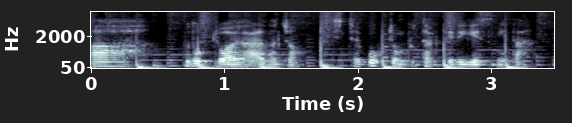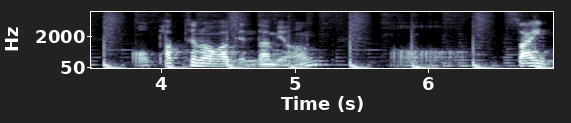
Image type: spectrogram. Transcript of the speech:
아, 구독, 좋아요, 설정 진짜 꼭 좀 부탁드리겠습니다. 어, 파트너가 된다면 어, 사인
